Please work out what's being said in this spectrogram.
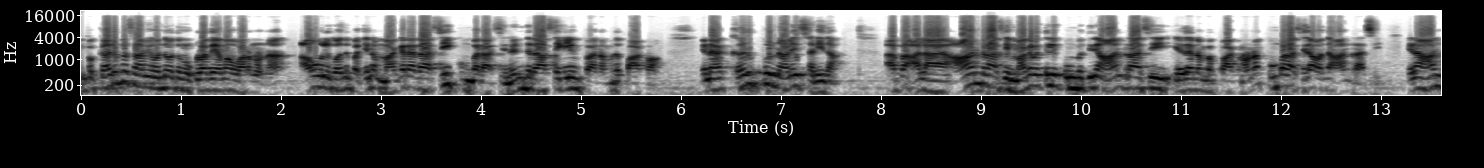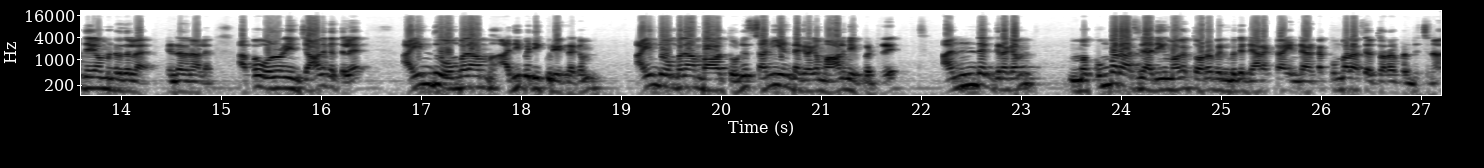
இப்ப கருப்பசாமி வந்து ஒருத்தவங்க குலதெய்வமா வரணும்னா அவங்களுக்கு வந்து பாத்தீங்கன்னா மகர ராசி கும்பராசி ரெண்டு ராசிகளையும் இப்ப நம்ம வந்து பார்க்கலாம். ஏன்னா கருப்புனாலே சனிதான். அப்ப அல்ல ஆண் ராசி மகரத்திலையும் கும்பத்திலையும் ஆண் ராசி எதை நம்ம பார்க்கணும்னா கும்பராசி தான் வந்து ஆண் ராசி. ஏன்னா ஆண் தெய்வம்ன்றதுல என்றதுனால. அப்ப ஒருவரின் ஜாதகத்துல ஐந்து ஒன்பதாம் அதிபதிக்குரிய கிரகம் ஐந்து ஒன்பதாம் பாவத்தோடு சனி என்ற கிரகம் ஆளுமை பெற்று அந்த கிரகம் ம- கும்பராசியில் அதிகமாக தொடர்பு என்பது டைரக்டா இன்டைரக்டா கும்பராசியில் தொடர்பு இருந்துச்சுன்னா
